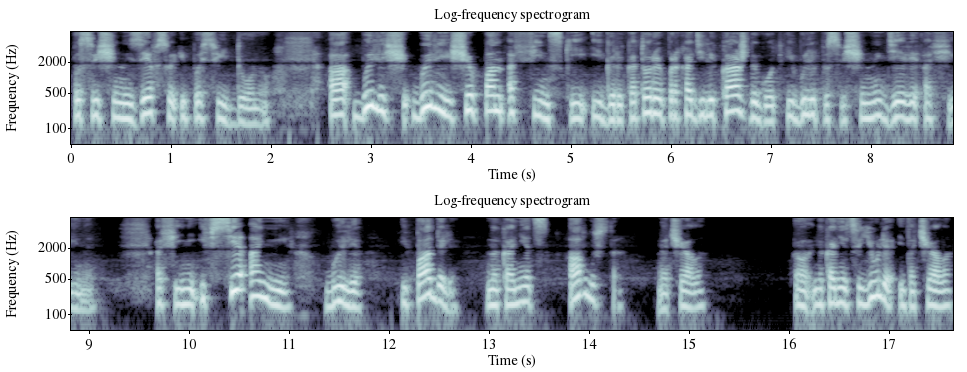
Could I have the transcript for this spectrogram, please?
посвящены Зевсу и Посейдону. А были, были еще панафинские игры, которые проходили каждый год и были посвящены Деве Афины. Афине. И все они были и падали на конец августа, начало, на конец июля и начало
